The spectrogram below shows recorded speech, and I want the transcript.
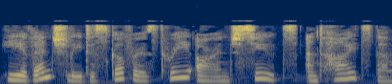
He eventually discovers three orange suits and hides them.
